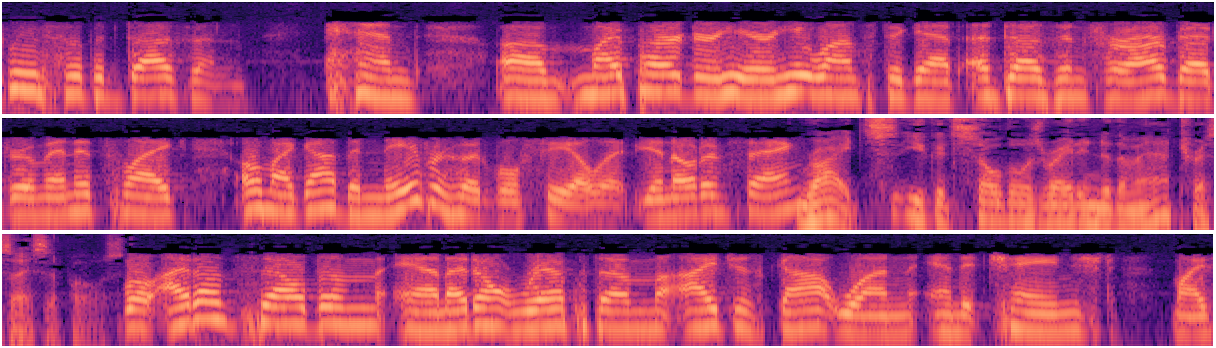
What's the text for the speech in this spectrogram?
sleeps with a dozen, and um, my partner here, he wants to get a dozen for our bedroom, and it's like, oh my God, the neighborhood will feel it. You know what I'm saying? Right. So you could sew those right into the mattress, I suppose. Well, I don't sell them, and I don't rep them. I just got one, and it changed my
